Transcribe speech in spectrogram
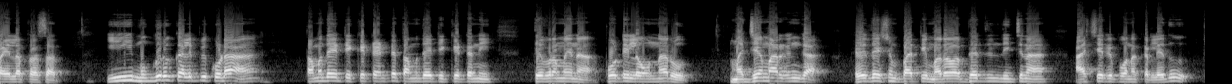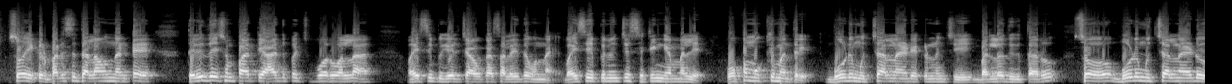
పైల ప్రసాద్. ఈ ముగ్గురు కలిపి కూడా తమదే టికెట్ అంటే తమదే టికెట్ అని తీవ్రమైన పోటీలో ఉన్నారు. మధ్య మార్గంగా తెలుగుదేశం పార్టీ మరో అభ్యర్థిని దించిన ఆశ్చర్యపోనక్కర్లేదు. సో ఇక్కడ పరిస్థితి ఎలా ఉందంటే తెలుగుదేశం పార్టీ ఆధిపత్య పోరు వల్ల వైసీపీ గెలిచే అవకాశాలు అయితే ఉన్నాయి. వైసీపీ నుంచి సిట్టింగ్ ఎమ్మెల్యే ఉప ముఖ్యమంత్రి బూడి ముత్యాల నాయుడు ఇక్కడ నుంచి బరిలో దిగుతారు. సో బూడి ముత్యాల నాయుడు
